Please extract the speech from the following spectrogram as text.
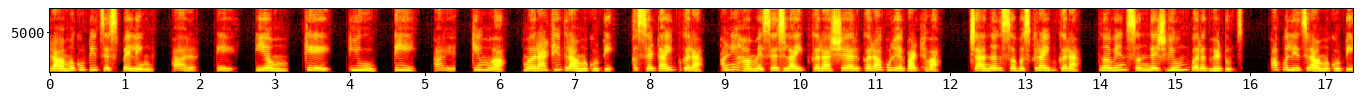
रामकुटीचे spelling R A M K U T I किंवा मराठीत रामकोटी असे टाईप करा आणि हा मेसेज लाईक करा शेअर करा पुढे पाठवा. चॅनल सबस्क्राईब करा. नवीन संदेश घेऊन परत भेटूच. आपलीच रामकोटी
